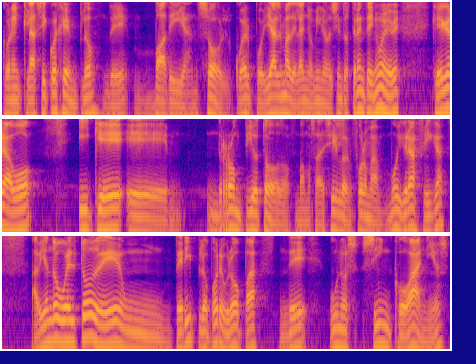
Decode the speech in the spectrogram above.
con el clásico ejemplo de Body and Soul, Cuerpo y Alma del año 1939, que grabó y que eh, rompió todo, vamos a decirlo en forma muy gráfica, habiendo vuelto de un periplo por Europa de unos cinco años,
